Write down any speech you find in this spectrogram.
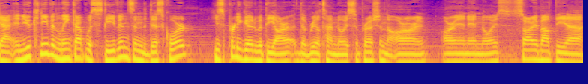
Yeah, and you can even link up with Stevens in the Discord. He's pretty good with the R the real time noise suppression, the RR RNNoise. Sorry about the uh,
